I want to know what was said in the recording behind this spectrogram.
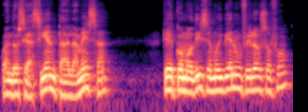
cuando se asienta a la mesa, que como dice muy bien un filósofo,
